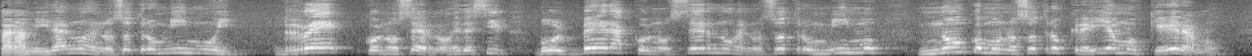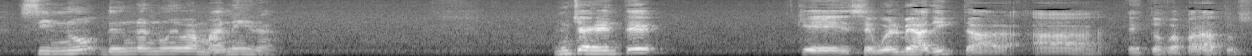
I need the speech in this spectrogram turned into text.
para mirarnos a nosotros mismos y reconocernos, es decir, volver a conocernos a nosotros mismos, no como nosotros creíamos que éramos, sino de una nueva manera. Mucha gente que se vuelve adicta a estos aparatos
